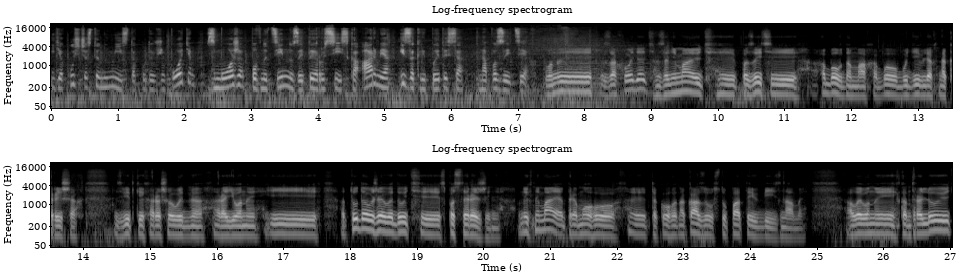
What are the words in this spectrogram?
якусь частину міста, куди вже потім зможе повноцінно зайти російська армія і закріпитися на позиціях. Вони заходять, займають е, позиції або в домах, або в будівлях на кришах, звідки хорошо видно райони. І оттуда вже ведуть е, спостереження. У них немає прямого е, такого наказу вступати в бій з нами. Але вони контролюють,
